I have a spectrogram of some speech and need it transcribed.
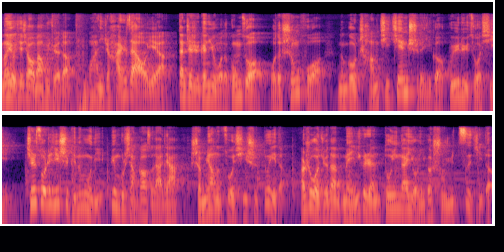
可能有些小伙伴会觉得，哇，你这还是在熬夜啊？但这是根据我的工作、我的生活能够长期坚持的一个规律作息。其实做这期视频的目的，并不是想告诉大家什么样的作息是对的，而是我觉得每一个人都应该有一个属于自己的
